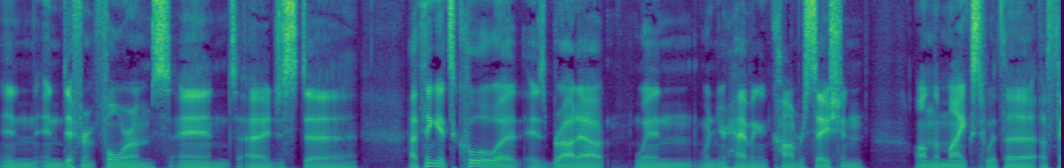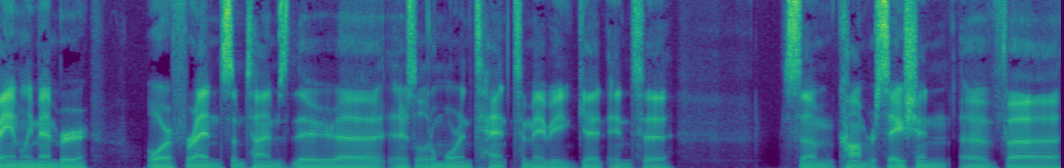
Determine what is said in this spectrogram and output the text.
in in different forums and I just uh, I think it's cool what is brought out when when you're having a conversation on the mics with a, a family member or a friend. Sometimes there uh, there's a little more intent to maybe get into some conversation of uh,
